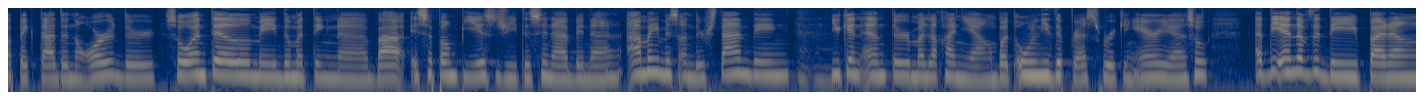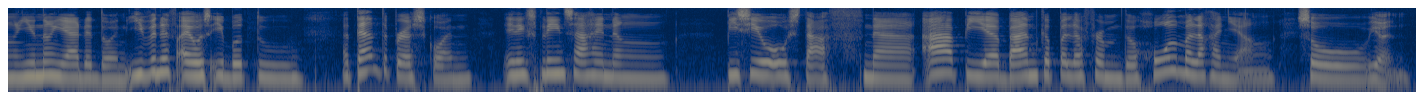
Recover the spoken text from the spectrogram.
apektado ng order. So until may dumating na ba, isa pang PSG, tapos sinabi na, ah, may misunderstanding, mm-hmm. you can enter Malacanang, but only the press working area. So at the end of the day, parang yun nangyari doon. Even if I was able to attend the press con, in-explain sa akin ng PCOO staff na, ah, Pia, banned ka pala from the whole Malacanang. So, yun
